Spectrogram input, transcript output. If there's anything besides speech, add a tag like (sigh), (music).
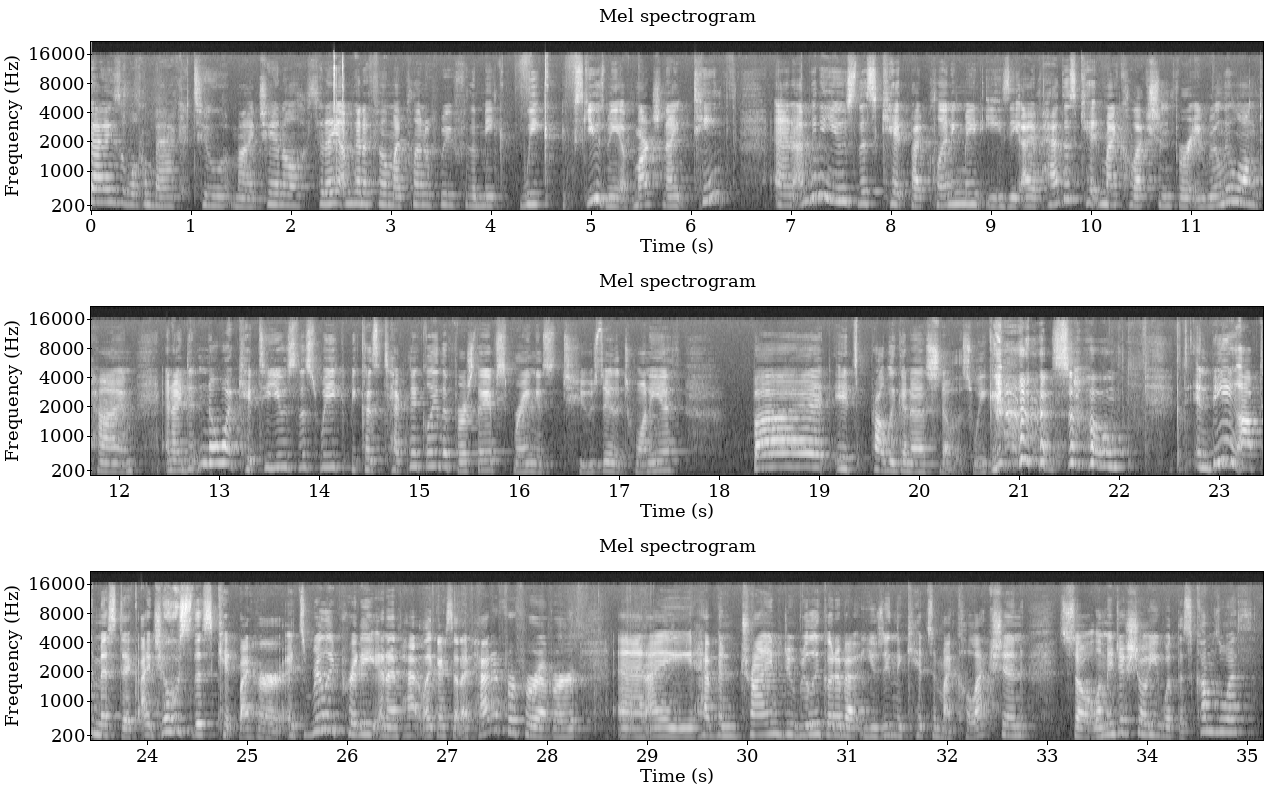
guys, welcome back to my channel. Today I'm going to film my plan with me for the week, week, excuse me, of March 19th. And I'm going to use this kit by Planning Made Easy. I have had this kit in my collection for a really long time, and I didn't know what kit to use this week because technically the first day of spring is Tuesday the 20th, but it's probably going to snow this week. (laughs) so in being optimistic, I chose this kit by her. It's really pretty and I've had, like I said, I've had it for forever and I have been trying to do really good about using the kits in my collection. So let me just show you what this comes with.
